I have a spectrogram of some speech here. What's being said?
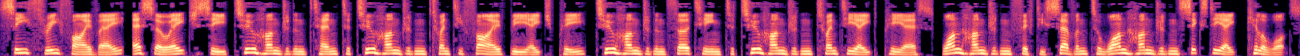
C35A, SOHC 210 to 225 bhp, 213 to 228 ps, 157 to 168 kilowatts.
